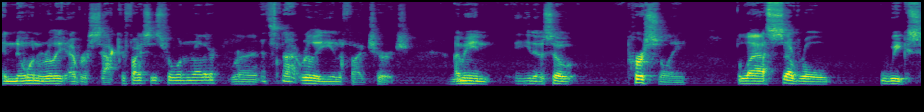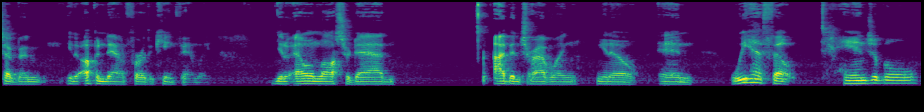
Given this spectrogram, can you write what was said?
and no one really ever sacrifices for one another, Right. that's not really a unified church. I Mhm. mean, you know, so personally, the last several weeks have been, you know, up and down for the Keene family. You know, Ellen lost her dad. I've been traveling, you know, and we have felt tangible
